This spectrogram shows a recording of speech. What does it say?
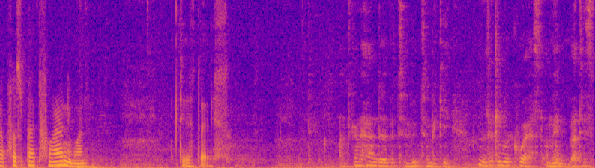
have respect for anyone these days I'm going to hand over to, to Mickey. A little request. I mean, that is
